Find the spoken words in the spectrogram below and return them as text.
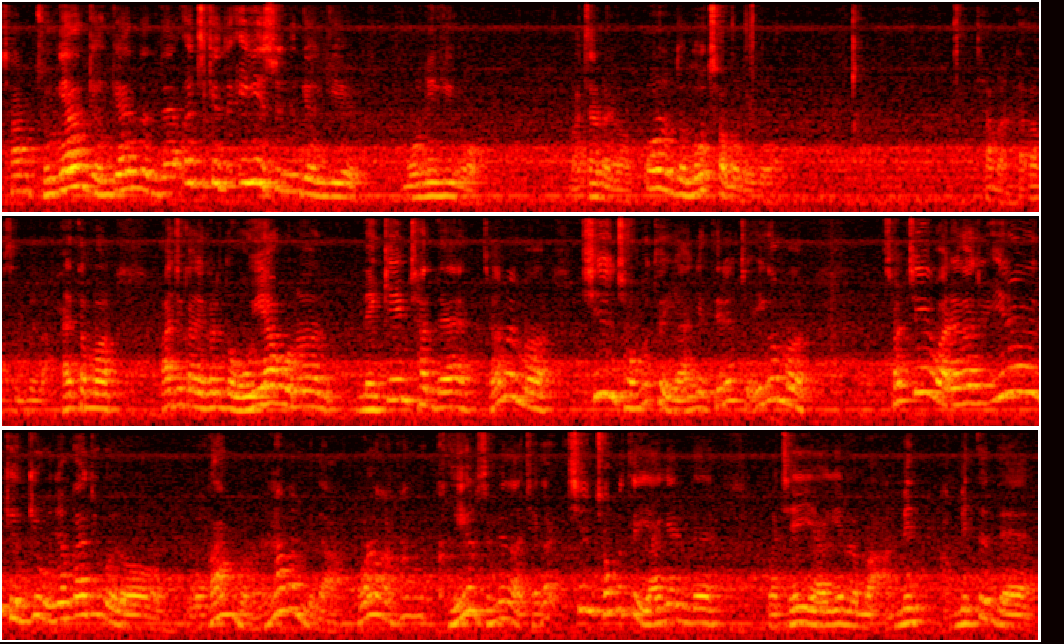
참 중요한 경기였는데 어떻게든 이길 수 있는 경기 못 이기고 맞잖아요. 오늘도 놓쳐버리고 참 안타깝습니다. 하여튼 뭐 아직까지 그래도 5위하고는 4게임 차인데 저는 뭐 시즌 초부터 이야기 드렸죠. 이거 뭐 솔직히 말해가지고 이런 경기 운영 가지고요 5강 못 올라갑니다. 올라갈 확률 거의 없습니다. 제가 시즌 초부터 이야기했는데 뭐 제 이야기를 뭐안 믿, 안 믿던데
